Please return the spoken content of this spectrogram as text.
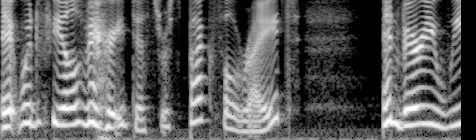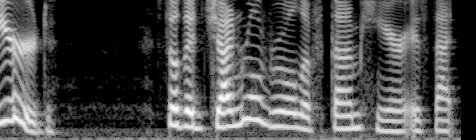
It would feel very disrespectful, right? And very weird. So, the general rule of thumb here is that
